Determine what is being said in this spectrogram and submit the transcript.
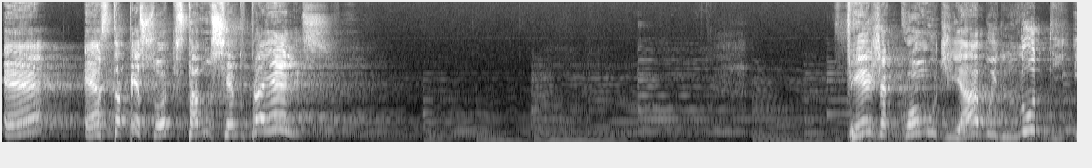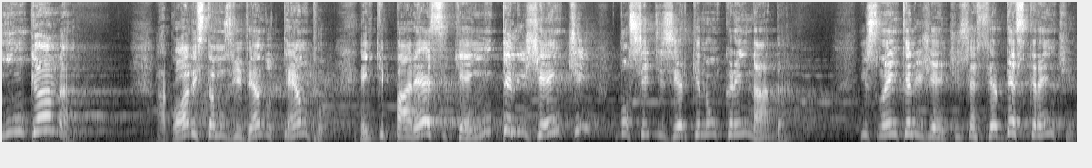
é esta pessoa que está no centro para eles? Veja como o diabo ilude e engana. Agora estamos vivendo tempo em que parece que é inteligente você dizer que não crê em nada. Isso não é inteligente, isso é ser descrente.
